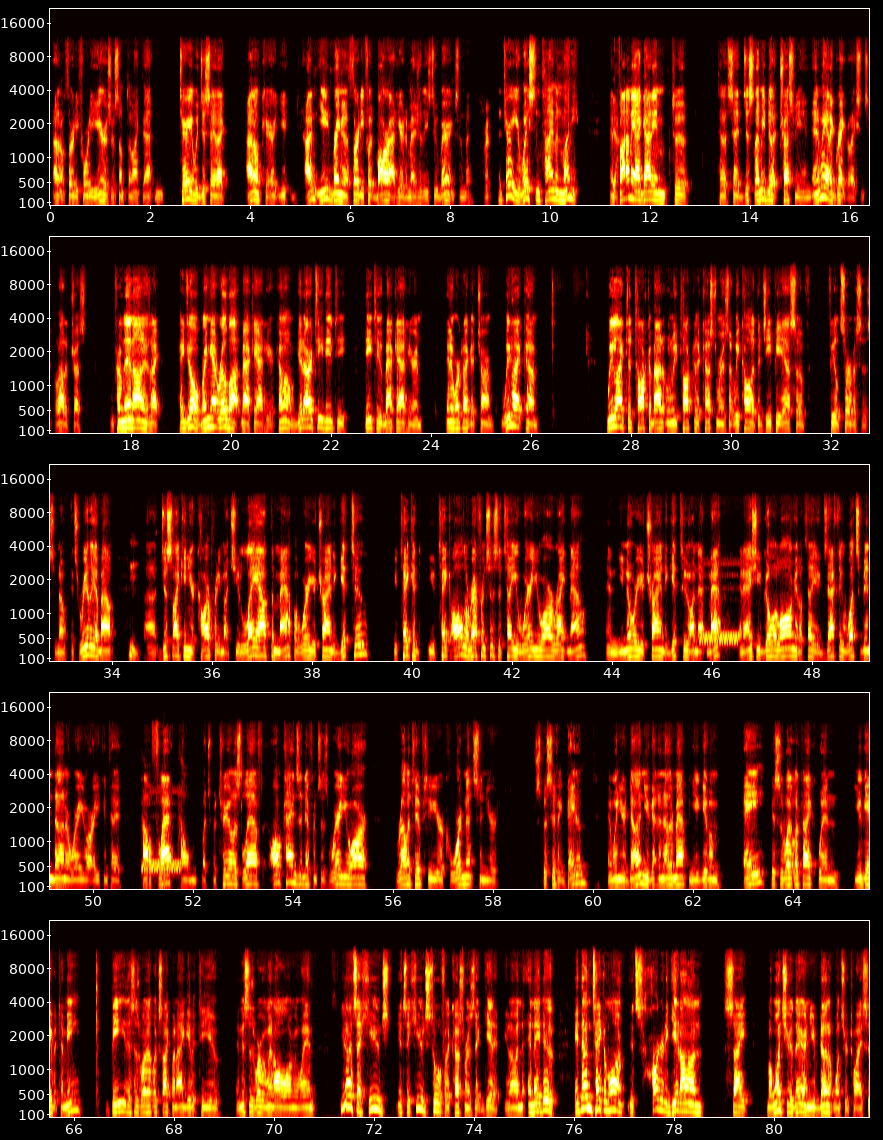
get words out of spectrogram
I don't know 30 40 years or something like that and Terry would just say like I don't care. You, I, you bring a 30 foot bar out here to measure these two bearings. And, right. and Terry, you're wasting time and money. And yeah. finally, I got him to, to say, just let me do it. Trust me. And, and we had a great relationship, a lot of trust. And from then on, it was like, hey, Joel, bring that robot back out here. Come on, get RTD2 D2 back out here. And, and it worked like a charm. We like, um, we like to talk about it when we talk to the customers that we call it the GPS of field services. You know, it's really about hmm. uh, just like in your car, pretty much. You lay out the map of where you're trying to get to. You take a you take all the references to tell you where you are right now, and you know where you're trying to get to on that map. And as you go along, it'll tell you exactly what's been done or where you are. You can tell you how flat, how much material is left, all kinds of differences where you are relative to your coordinates and your specific datum. And when you're done, you got another map and you give them A, this is what it looked like when you gave it to me. B, this is what it looks like when I give it to you. And this is where we went all along the way. And you know, it's a huge, it's a huge tool for the customers that get it, you know, and, and they do. It doesn't take them long. It's harder to get on site, but once you're there and you've done it once or twice,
